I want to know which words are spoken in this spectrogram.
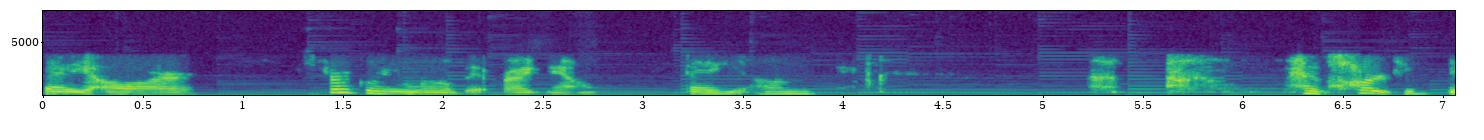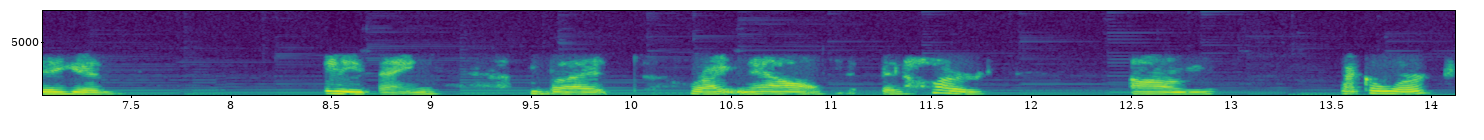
They are struggling a little bit right now. They um, have hearts as big as anything, but right now it's been hard. Um, Micah works.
